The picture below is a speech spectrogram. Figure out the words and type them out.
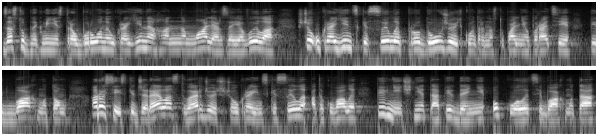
Заступник міністра оборони України Ганна Маляр заявила, що українські сили продовжують контрнаступальні операції під Бахмутом. А російські джерела стверджують, що українські сили атакували північні та південні околиці Бахмута.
